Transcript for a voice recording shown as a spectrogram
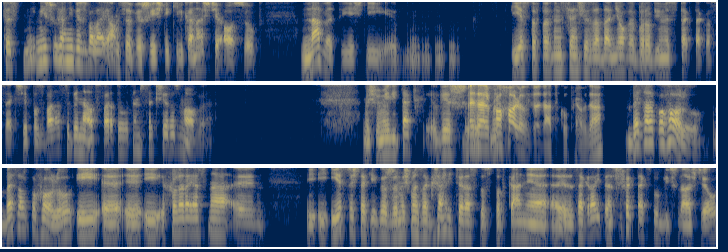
to jest niesłychanie wyzwalające, wiesz, jeśli kilkanaście osób, nawet jeśli jest to w pewnym sensie zadaniowe, bo robimy spektakl o seksie, pozwala sobie na otwartą o tym seksie rozmowę. Myśmy mieli tak, wiesz... Bez alkoholu w dodatku, prawda? Bez alkoholu, bez alkoholu i, i, i cholera jasna... I, jest coś takiego, że myśmy zagrali teraz to spotkanie, zagrali ten spektakl z publicznością,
